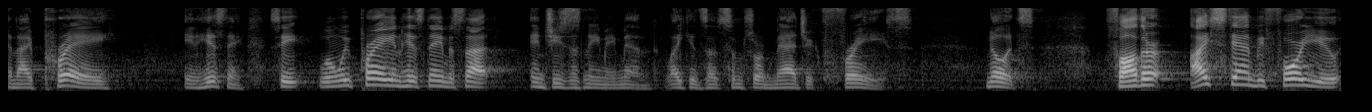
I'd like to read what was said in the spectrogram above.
and I pray in His name. See, when we pray in His name, it's not in Jesus' name, amen, like it's some sort of magic phrase. No, it's, Father, I stand before you,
